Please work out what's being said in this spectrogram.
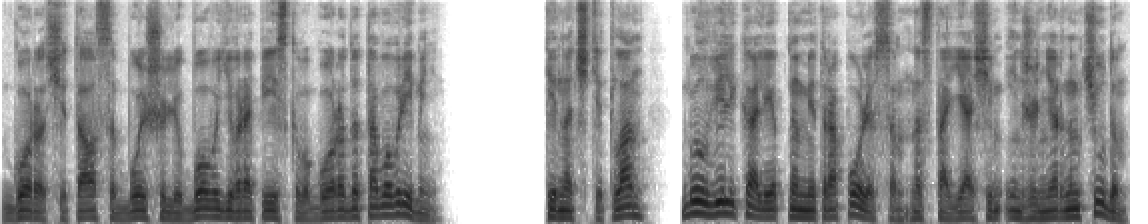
Город считался больше любого европейского города того времени. Теночтитлан был великолепным метрополисом, настоящим инженерным чудом,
